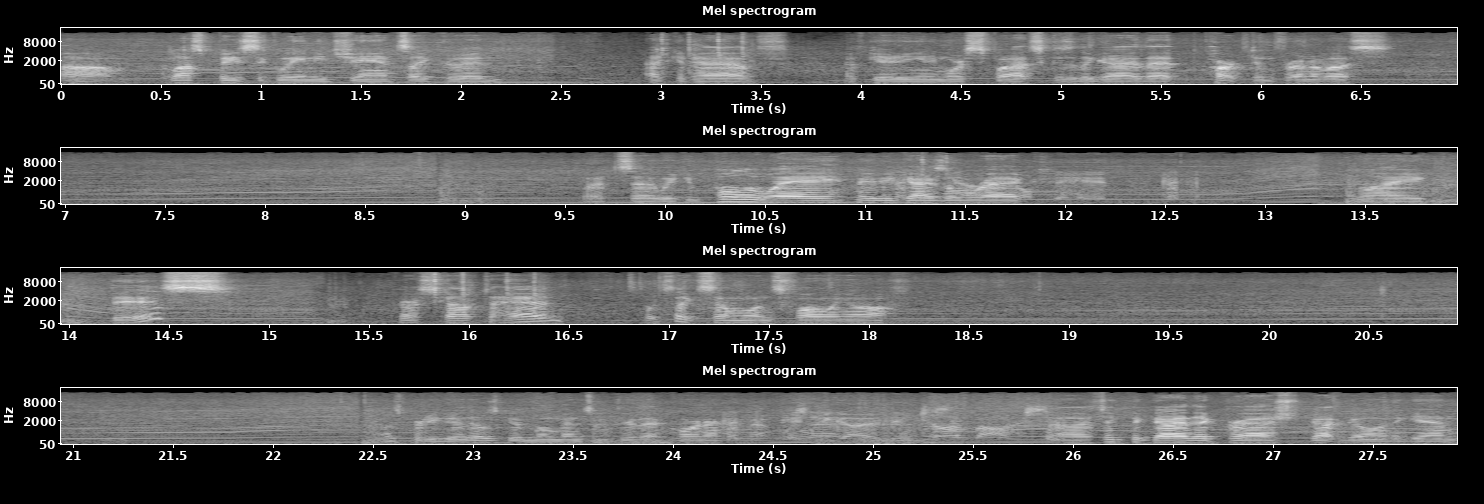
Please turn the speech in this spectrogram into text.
Um, lost basically any chance I could I could have of getting any more spots because of the guy that parked in front of us. But uh, we can pull away. Maybe guys will wreck. Like this? Car stopped ahead? Looks like someone's falling off. That was pretty good. That was good momentum through that corner. That was, In you go. In time 47 box. Uh, I think the guy that crashed got going again.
